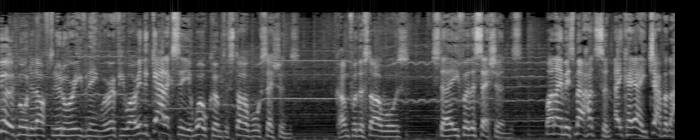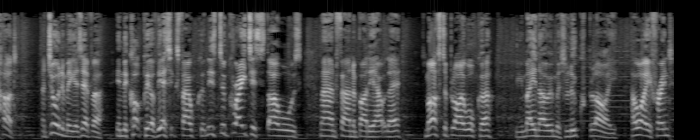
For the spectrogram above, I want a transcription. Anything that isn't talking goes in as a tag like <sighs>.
Good morning, afternoon, or evening, wherever you are in the galaxy, and welcome to Star Wars Sessions. Come for the Star Wars, stay for the sessions. My name is Matt Hudson, aka Jabba the Hutt, and joining me as ever in the cockpit of the Essex Falcon is the greatest Star Wars man, fan, and buddy out there. It's Master Bly Walker, you may know him as Luke Bly. How are you, friend?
